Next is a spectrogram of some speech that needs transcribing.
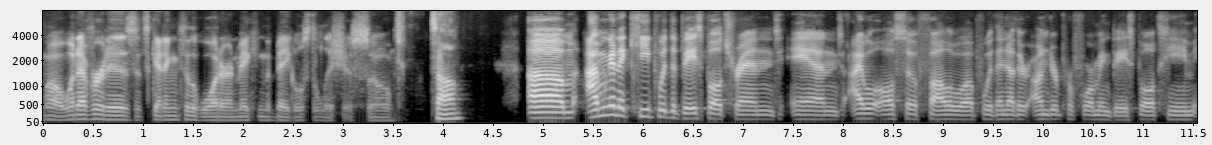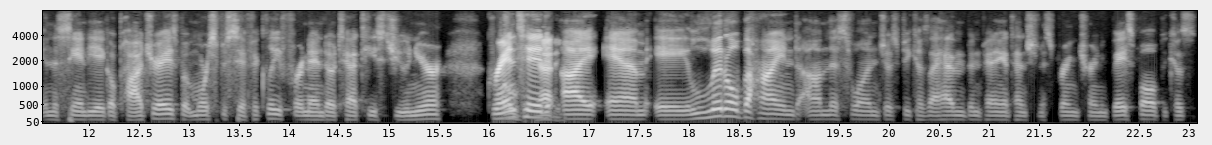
Well, whatever it is, it's getting to the water and making the bagels delicious. So Tom, Um, I'm gonna keep with the baseball trend, and I will also follow up with another underperforming baseball team in the San Diego Padres, but more specifically Fernando Tatis Jr. Granted, daddy. I am a little behind on this one just because I haven't been paying attention to spring training baseball because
